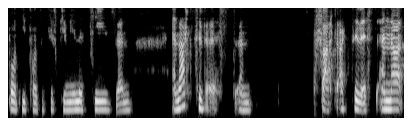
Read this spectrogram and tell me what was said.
body positive communities and and activists and fat activist, and that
